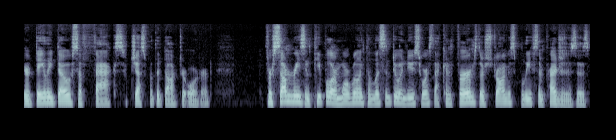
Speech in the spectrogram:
your daily dose of facts, just what the doctor ordered. For some reason, people are more willing to listen to a news source that confirms their strongest beliefs and prejudices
